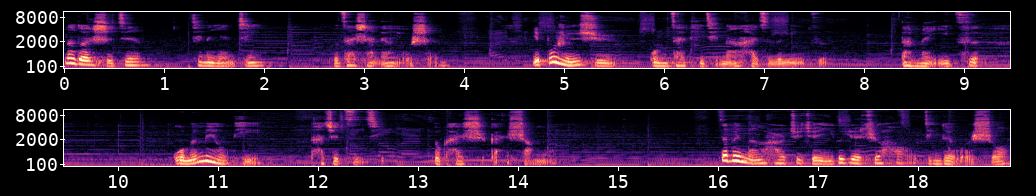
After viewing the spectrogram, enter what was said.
那段时间，静的眼睛不再闪亮有神，也不允许我们再提起男孩子的名字。但每一次我们没有提，他却自己又开始感伤了。在被男孩拒绝一个月之后，竟对我说：“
